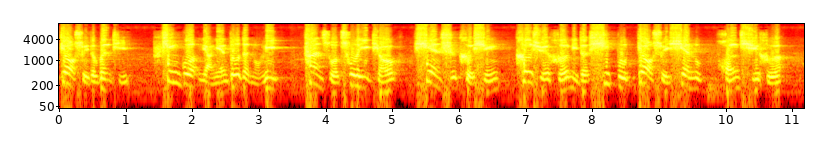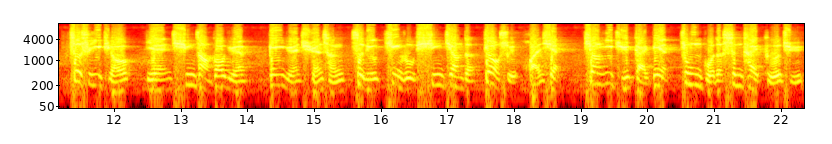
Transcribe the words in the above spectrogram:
调水的问题。经过两年多的努力，探索出了一条现实可行、科学合理的西部调水线路——红旗河。这是一条沿青藏高原。边缘全程自流进入新疆的调水环线，将一举改变中国的生态格局。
